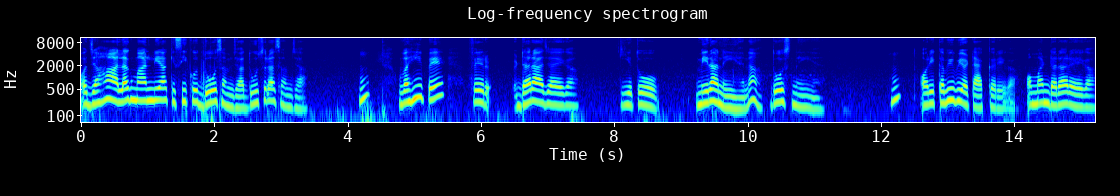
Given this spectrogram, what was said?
और जहाँ अलग मान लिया, किसी को दो समझा, दूसरा समझा हुँ? वहीं पे फिर डर आ जाएगा कि ये तो मेरा नहीं है ना, दोस्त नहीं है हुँ? और ये कभी भी अटैक करेगा और मन डरा रहेगा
